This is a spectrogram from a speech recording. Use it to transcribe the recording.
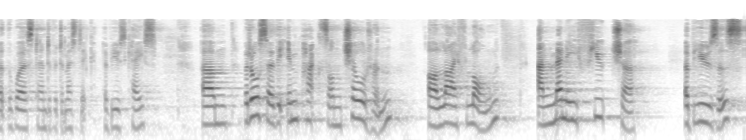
at the worst end of a domestic abuse case, um, but also the impacts on children are lifelong, and many future abusers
